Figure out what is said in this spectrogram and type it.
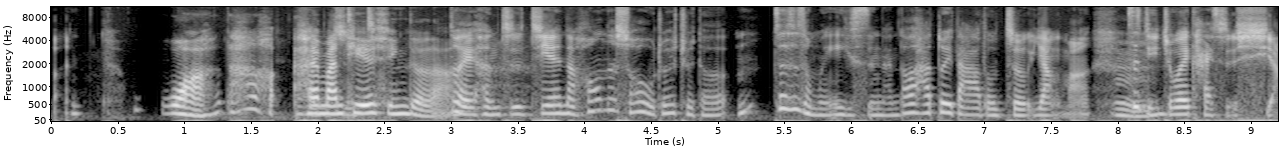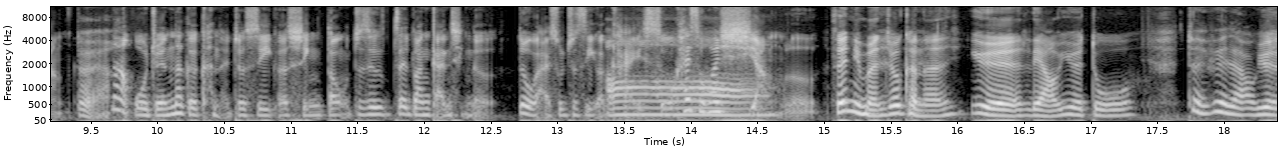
班？”哇，他还蛮贴心的啦。对，很直接。然后那时候我就会觉得，嗯，这是什么意思？难道他对大家都这样吗？自己就会开始想。对啊。那我觉得那个可能就是一个心动，就是这段感情的对我来说就是一个开始。我开始会想了，所以你们就可能越聊越多，对，越聊越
